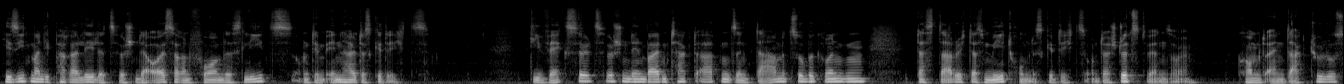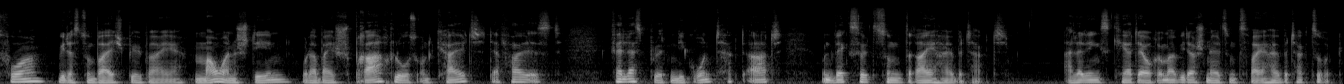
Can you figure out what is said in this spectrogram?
Hier sieht man die Parallele zwischen der äußeren Form des Lieds und dem Inhalt des Gedichts. Die Wechsel zwischen den beiden Taktarten sind damit zu begründen, dass dadurch das Metrum des Gedichts unterstützt werden soll. Kommt ein Daktylus vor, wie das zum Beispiel bei Mauern stehen oder bei Sprachlos und Kalt der Fall ist, verlässt Britten die Grundtaktart und wechselt zum Dreihalbetakt. Allerdings kehrt er auch immer wieder schnell zum Zweihalbetakt zurück.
